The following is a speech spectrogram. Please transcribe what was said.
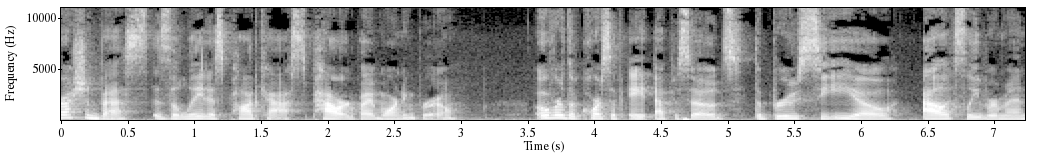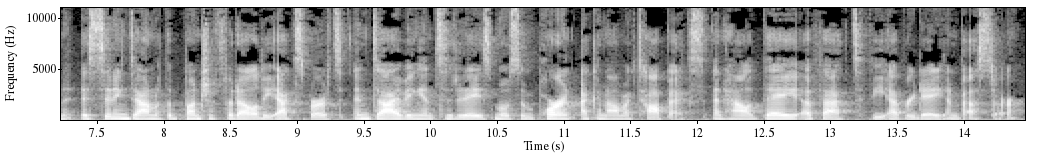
Fresh Invest is the latest podcast powered by Morning Brew. Over the course of eight episodes, the Brew CEO, Alex Lieberman, is sitting down with a bunch of Fidelity experts and diving into today's most important economic topics and how they affect the everyday investor.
